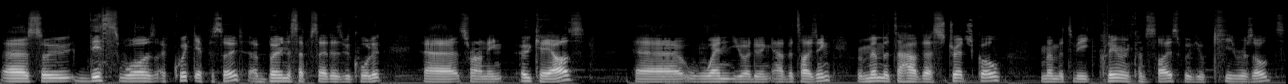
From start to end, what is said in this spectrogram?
Uh, so this was a quick episode, a bonus episode as we call it, uh, surrounding OKRs uh, when you are doing advertising. Remember to have a stretch goal. Remember to be clear and concise with your key results.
